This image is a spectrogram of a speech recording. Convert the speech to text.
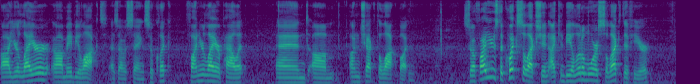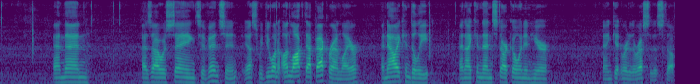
Uh, your layer uh, may be locked, as I was saying. So click, find your layer palette, and um, uncheck the lock button. So if I use the quick selection, I can be a little more selective here. And then as I was saying to Vincent, yes, we do want to unlock that background layer. And now I can delete. And I can then start going in here and getting rid of the rest of this stuff.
